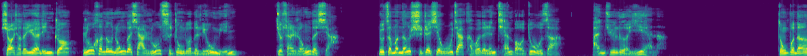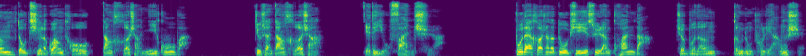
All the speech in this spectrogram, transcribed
小小的岳林庄如何能容得下如此众多的流民？就算容得下，又怎么能使这些无家可归的人填饱肚子、安居乐业呢？总不能都剃了光头当和尚尼姑吧？就算当和尚，也得有饭吃啊！布袋和尚的肚皮虽然宽大，却不能耕种出粮食，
